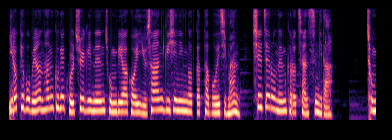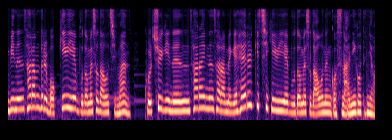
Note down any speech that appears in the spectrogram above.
이렇게 보면 한국의 골출귀는 좀비와 거의 유사한 귀신인 것 같아 보이지만 실제로는 그렇지 않습니다. 좀비는 사람들을 먹기 위해 무덤에서 나오지만 골출귀는 살아있는 사람에게 해를 끼치기 위해 무덤에서 나오는 것은 아니거든요.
